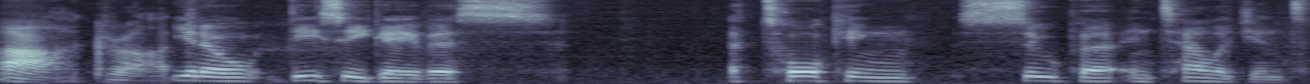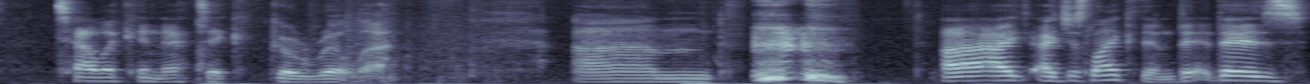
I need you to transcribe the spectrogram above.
Ah, Grodd. you know, DC gave us a talking, super intelligent, telekinetic gorilla, and I I just like them. There's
